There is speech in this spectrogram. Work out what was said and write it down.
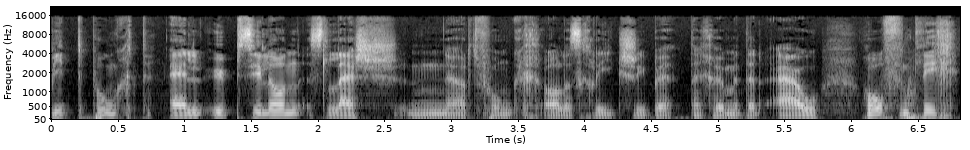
bit.ly slash nerdfunk, alles klein geschrieben. Dann kommen ihr auch hoffentlich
